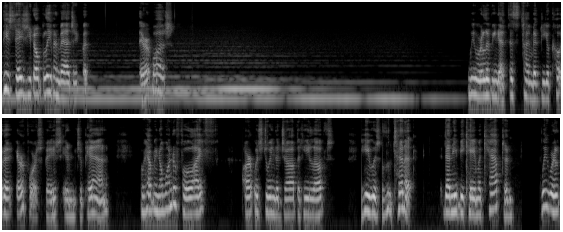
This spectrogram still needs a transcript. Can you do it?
These days you don't believe in magic, but there it was. We were living at this time at Yokota Air Force Base in Japan. We're having a wonderful life. Art was doing the job that he loved he was a lieutenant. Then he became a captain. We were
